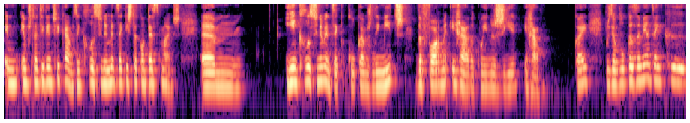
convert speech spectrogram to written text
é importante identificarmos em que relacionamentos é que isto acontece mais. Um, e em que relacionamentos é que colocamos limites da forma errada, com a energia errada Por exemplo, o casamento em que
